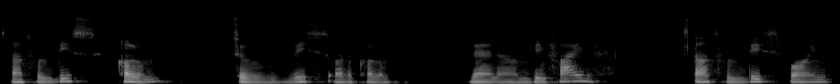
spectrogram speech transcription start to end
starts from this column to this other column. Then um, beam 5 starts from this point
